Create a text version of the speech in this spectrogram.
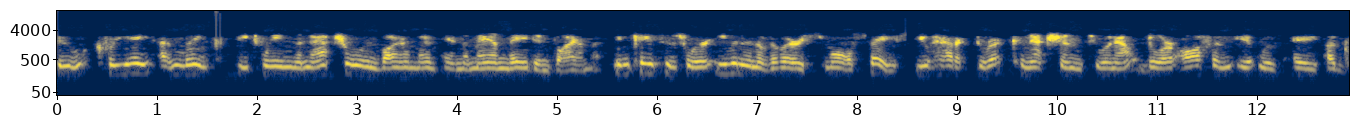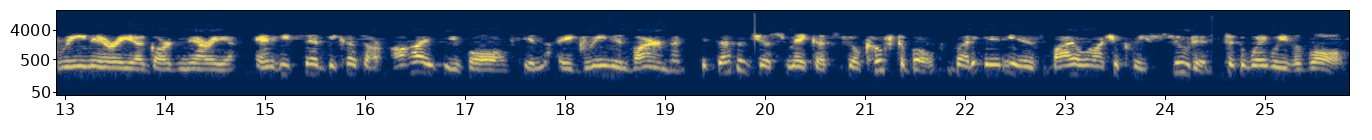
to create a link between the natural environment and the man-made environment. In cases where even in a very small space, you had a direct connection to an outdoor, often it was a, a green area, garden area, and he said because our eyes evolved in a green environment, it doesn't just make us feel comfortable, but it is biologically suited to the way we've evolved.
